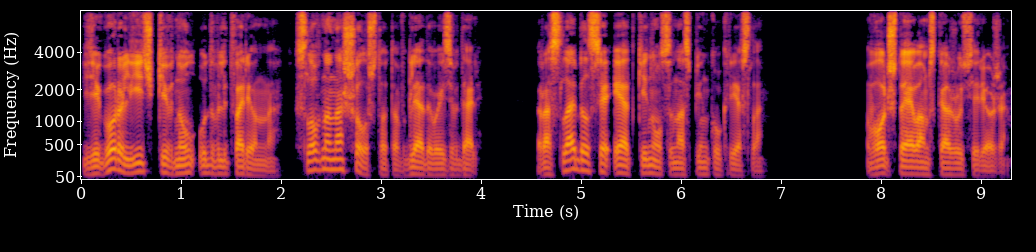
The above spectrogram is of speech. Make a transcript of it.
Егор Ильич кивнул удовлетворенно, словно нашел что-то, вглядываясь вдаль. Расслабился и откинулся на спинку кресла. «Вот что я вам скажу, Сережа.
